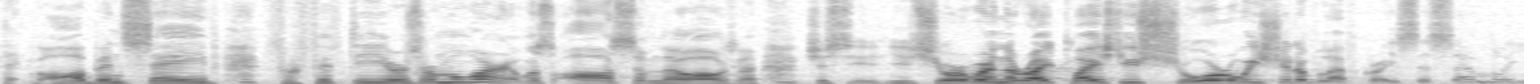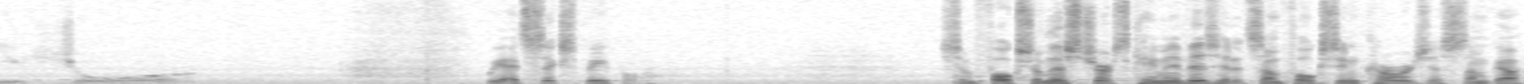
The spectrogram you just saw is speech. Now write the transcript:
they've all been saved for 50 years or more. It was awesome, though. I was Just, you sure we're in the right place? You sure we should have left Grace Assembly? You sure? We had six people. Some folks from this church came and visited. Some folks encouraged us. Some, got,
